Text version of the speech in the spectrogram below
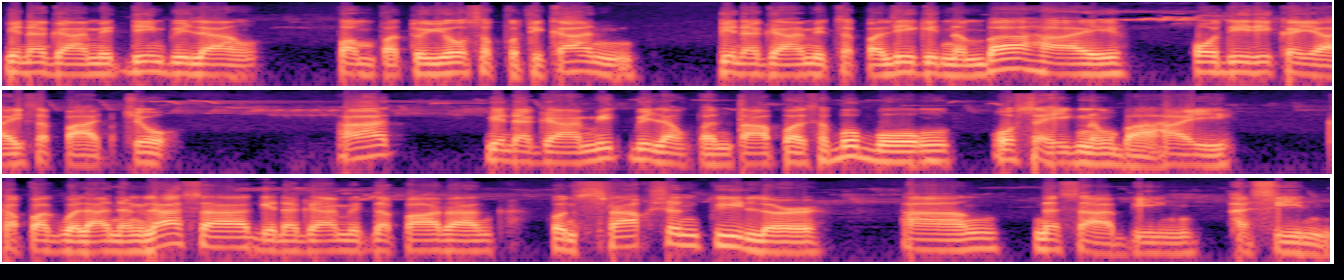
Ginagamit din bilang pampatuyo sa putikan, ginagamit sa paligid ng bahay o dili kaya ay sa patio. At ginagamit bilang pantapal sa bubong o sahig ng bahay. Kapag wala ng lasa, ginagamit na parang construction pillar ang nasabing asin.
